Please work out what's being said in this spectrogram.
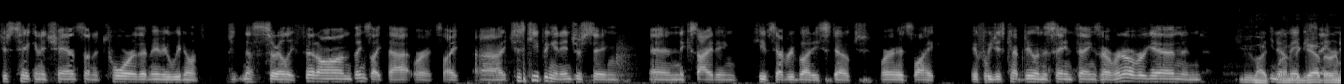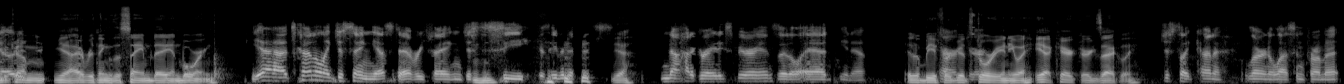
just taking a chance on a tour that maybe we don't necessarily fit on things like that where it's like uh, just keeping it interesting and exciting keeps everybody stoked where it's like if we just kept doing the same things over and over again and You like You know, run together and no to- become yeah everything's the same day and boring. yeah it's kind of like just saying yes to everything just to Mhm. see because even if it's Yeah, not a great experience it'll add you know it'll be for a good story anyway. Yeah, character exactly. Just like kind of learn a lesson from it.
